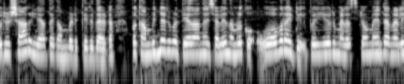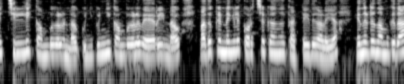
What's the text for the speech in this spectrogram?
ഒരു ഉഷാറില്ലാത്ത കമ്പ് എടുക്കരുത് കേട്ടോ. അപ്പൊ കമ്പിന്റെ ഒരു പ്രത്യേകത എന്ന് വെച്ചാൽ നമ്മൾ ഓവറായിട്ട് ഇപ്പൊ ഈ ഒരു മെലസ്റ്റോമേന്റെ പറഞ്ഞാൽ ചില്ലി കമ്പുകൾ ഉണ്ടാവും. കുഞ്ഞു കുഞ്ഞു കമ്പുകൾ വേറെ ഉണ്ടാവും. അപ്പൊ അതൊക്കെ ഉണ്ടെങ്കിൽ കുറച്ചൊക്കെ അങ്ങ് കട്ട് ചെയ്ത് കളയുക. എന്നിട്ട് നമുക്കിതാ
